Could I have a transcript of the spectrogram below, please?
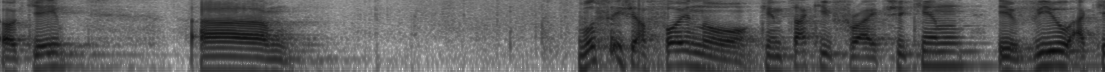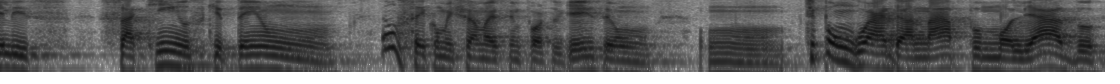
ok? Ah, você já foi no Kentucky Fried Chicken e viu aqueles saquinhos que tem um. Eu não sei como chama isso em português, é um. um tipo um guardanapo molhado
